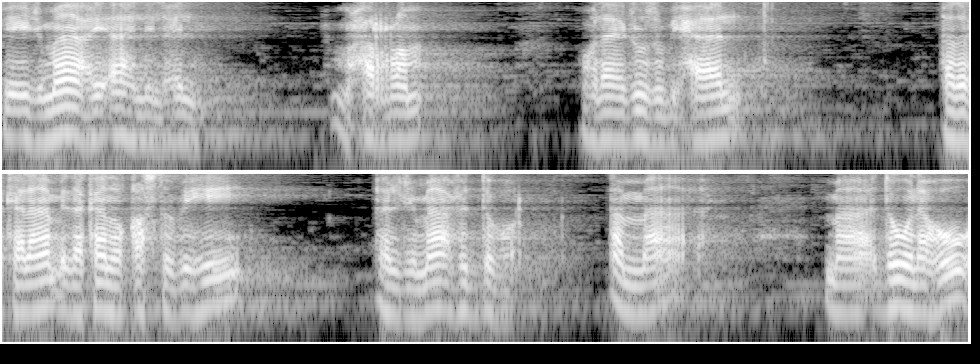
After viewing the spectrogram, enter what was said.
بإجماع أهل العلم. محرم ولا يجوز بحال. هذا الكلام إذا كان القصد به الجماع في الدبر. أما ما دونه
